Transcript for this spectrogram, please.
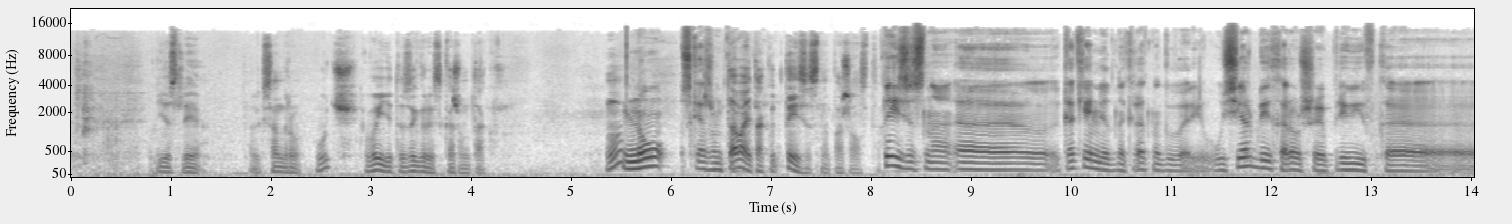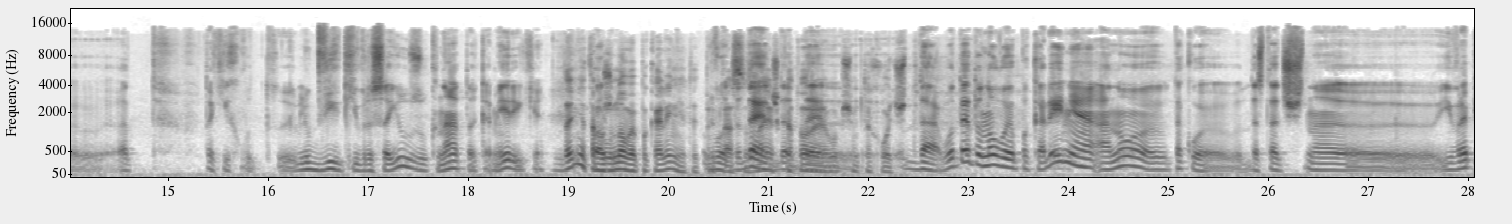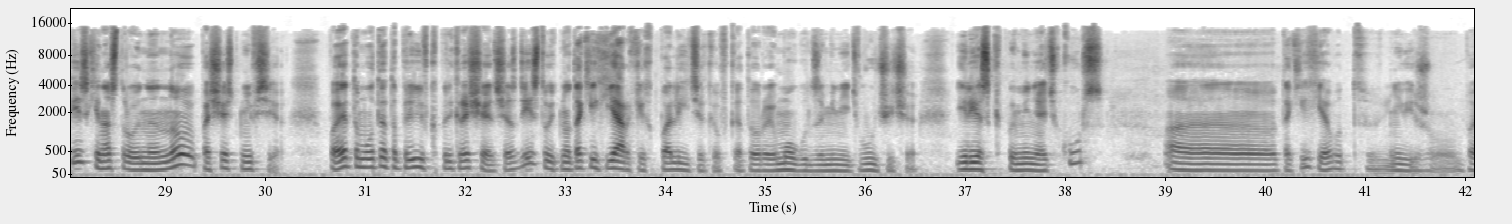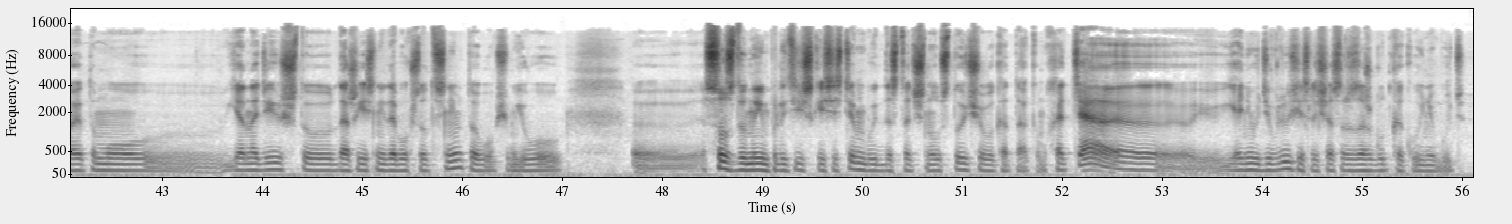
если Александр Уч выйдет из игры, скажем так? Ну, ну скажем так. Давай так вот тезисно, пожалуйста. Тезисно, э, как я неоднократно говорил, у Сербии хорошая прививка э, от таких вот э, любви к Евросоюзу, к НАТО, к Америке. Да нет, там уже новое поколение, ты прекрасно вот, да, знаешь, да, которое, да, в общем-то, хочет. Да, вот это новое поколение, оно такое достаточно э, европейски настроенное, но, по счастью, не все. Поэтому вот эта прививка прекращает сейчас действовать, но таких ярких политиков, которые могут заменить Вучича и резко поменять курс – а, таких я вот не вижу. Поэтому я надеюсь, что даже если, не дай бог, что-то с ним, то, в общем, его э, созданная им политическая система будет достаточно устойчива к атакам. Хотя э, я не удивлюсь, если сейчас разожгут какую-нибудь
